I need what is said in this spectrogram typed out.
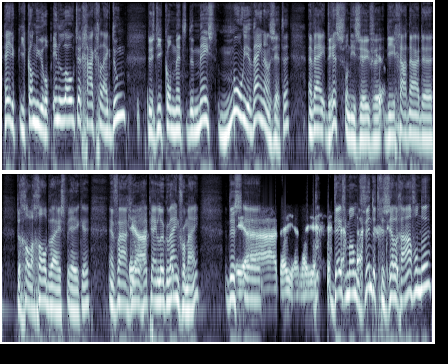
hey, je kan nu erop inloten. Ga ik gelijk doen. Dus die komt met de meest mooie wijn aanzetten. En wij, de rest van die zeven, die gaat naar de, de Galagal bij wijze van spreken. En vraagt, joh, heb jij een leuke wijn voor mij? Dus eh, Ja, nee, nee. deze man vindt het gezellige avonden,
